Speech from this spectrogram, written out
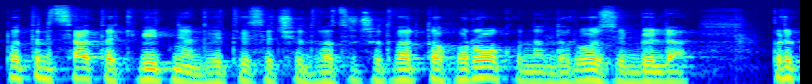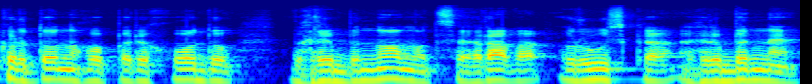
по 30 квітня 2024 року на дорозі біля прикордонного переходу в Гребеному, це Рава Руська Гребене.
